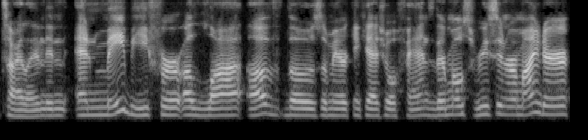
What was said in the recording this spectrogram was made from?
Thailand, and and maybe for a lot of those American casual fans, their most recent reminder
